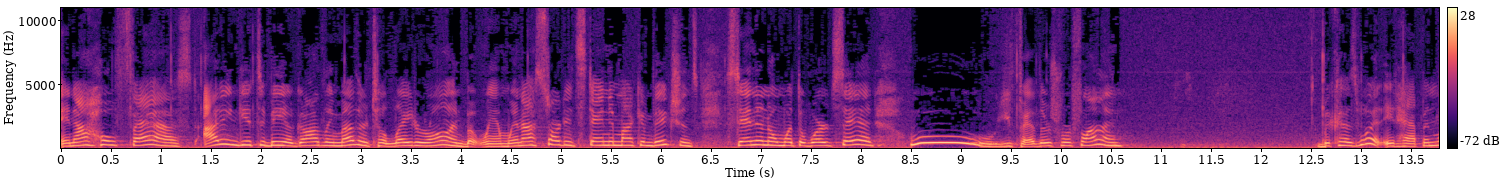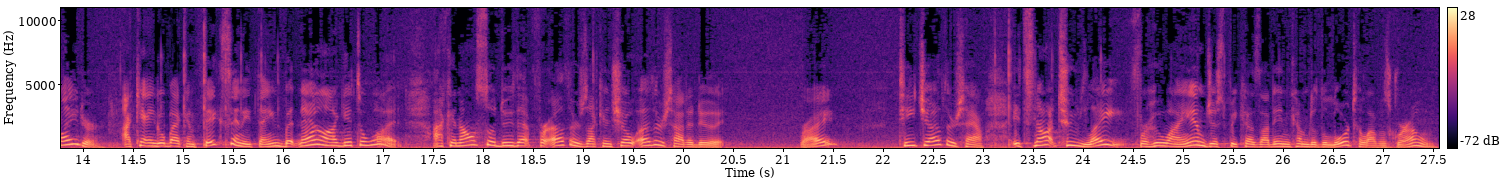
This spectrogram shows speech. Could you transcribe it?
and I hold fast, I didn't get to be a godly mother till later on, but when, when I started standing my convictions, standing on what the word said, whoo, you feathers were flying. Because what? It happened later. I can't go back and fix anything, but now I get to what? I can also do that for others. I can show others how to do it, right? Teach others how. It's not too late for who I am just because I didn't come to the Lord till I was grown.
